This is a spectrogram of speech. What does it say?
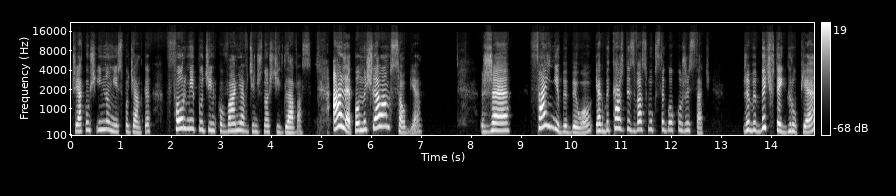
czy jakąś inną niespodziankę w formie podziękowania, wdzięczności dla was. Ale pomyślałam sobie że fajnie by było, jakby każdy z was mógł z tego korzystać, żeby być w tej grupie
